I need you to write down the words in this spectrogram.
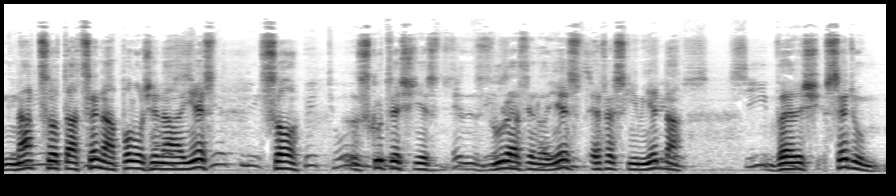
na co ta cena položená je, co skutečně zdůrazněno je, Efeským 1, verš 7.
